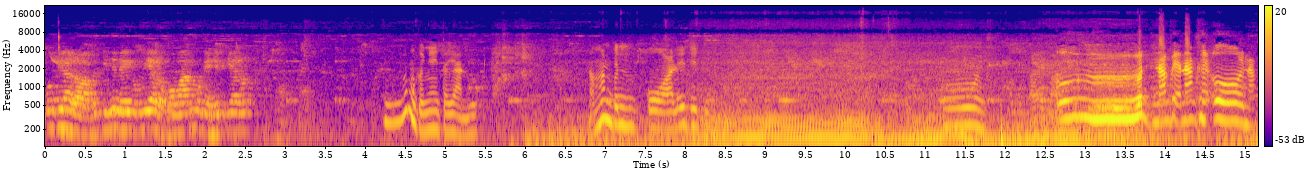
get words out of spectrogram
บ่เบียร์หรอกไปกินที่ไหนก็เบียร์หรอกเพราะว่ามันบ่ได้เฮ็ดเบียร์เนาะเออมันก็ยังตะยานอยู่น้ำมันเป็นกอเลยจิจิโอ้ยเออหนักเดะหนักแท้โอ้ยหนักป้าดอุ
